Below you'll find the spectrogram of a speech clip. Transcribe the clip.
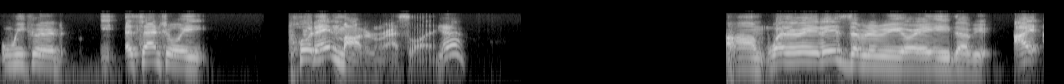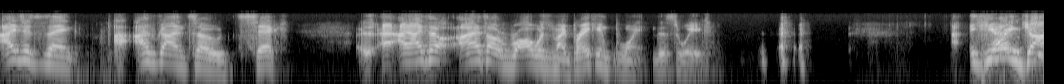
we could essentially put in modern wrestling. Yeah. Um, whether it is WWE or AEW, I I just think I, I've gotten so sick. I, I thought I thought Raw was my breaking point this week. Hearing John,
